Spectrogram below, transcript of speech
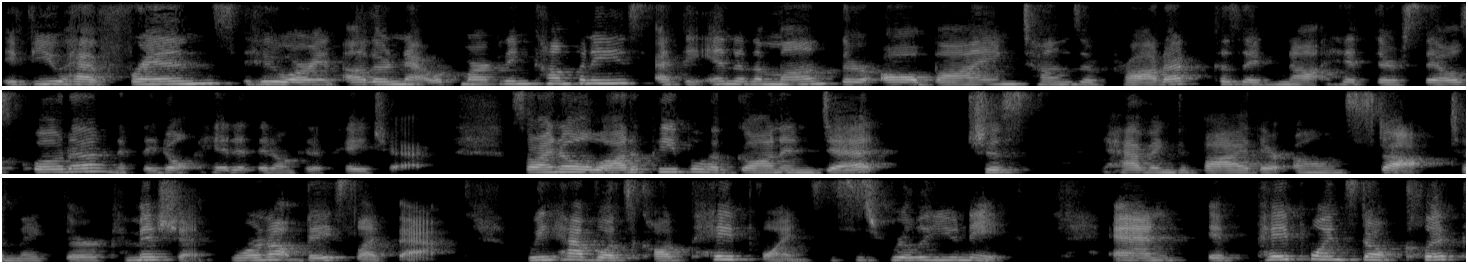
if you have friends who are in other network marketing companies, at the end of the month, they're all buying tons of product because they've not hit their sales quota. And if they don't hit it, they don't get a paycheck. So I know a lot of people have gone in debt just having to buy their own stock to make their commission. We're not based like that. We have what's called pay points. This is really unique. And if pay points don't click,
